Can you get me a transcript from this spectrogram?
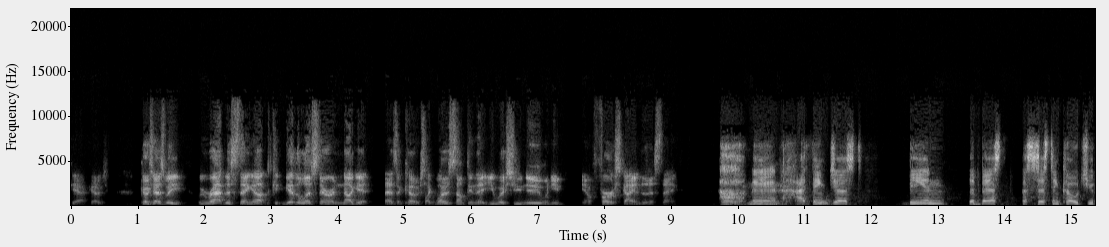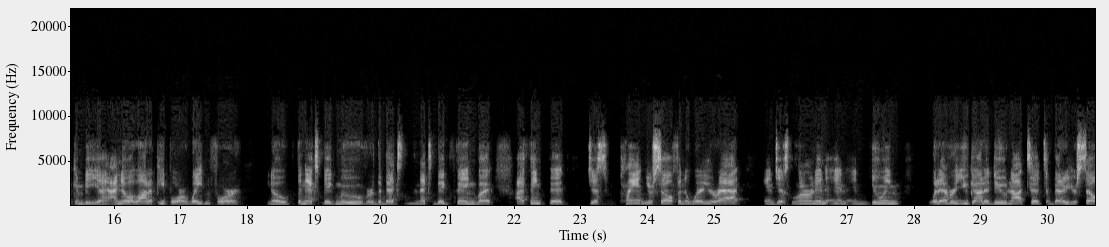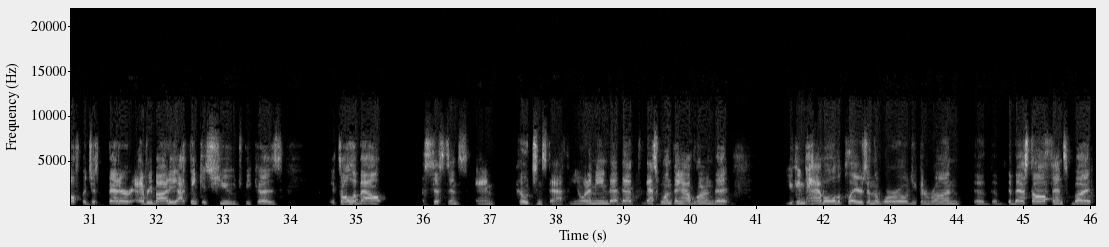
Yeah, coach. Coach, as we, we wrap this thing up, give the listener a nugget as a coach. Like, what is something that you wish you knew when you, you know, first got into this thing? Ah, oh, man, I think just being the best assistant coach you can be. I, I know a lot of people are waiting for you know the next big move or the next next big thing, but I think that just planting yourself into where you're at and just learning and, and doing whatever you got to do not to, to better yourself but just better everybody i think is huge because it's all about assistants and coaching staff. You know what i mean? That that that's one thing i've learned that you can have all the players in the world you can run the, the, the best offense but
